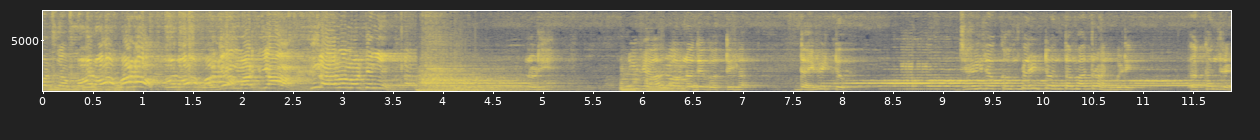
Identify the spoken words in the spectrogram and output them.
ಮಾಡ್ತೀಯ ಮಾಡೋ ಮಾಡೋ ಅದೇನ್ ಮಾಡ್ತೀಯಾ? ನಾನು ನೋಡ್ತೀನಿ. ನೋಡಿ ನೀವು ಯಾರು ಅನ್ನೋದೇ ಗೊತ್ತಿಲ್ಲ. ದಯವಿಟ್ಟು ಜೈಲು ಕಂಪ್ಲೇಂಟು ಅಂತ ಮಾತ್ರ ಅನ್ಬಿಡಿ. ಯಾಕಂದ್ರೆ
